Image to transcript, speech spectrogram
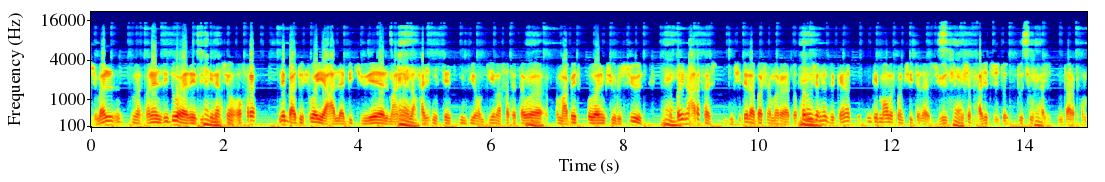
جمل معناها نزيدوها هذه destination أخرى. نبعدوا شوية على l'habituel معناها أي. الحاجات مستانسين بيهم ديما خاطر توا فما عباد يقولوا نمشيو لل sud إيه. نقول نعرفها مشيت لها برشا مرات نقول أي. إيجا نهزك أنا أنت ما عمرك ما مشيت لها ال sud. تشوف حاجات جدد تشوف صحيح. حاجات ما تعرفهم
